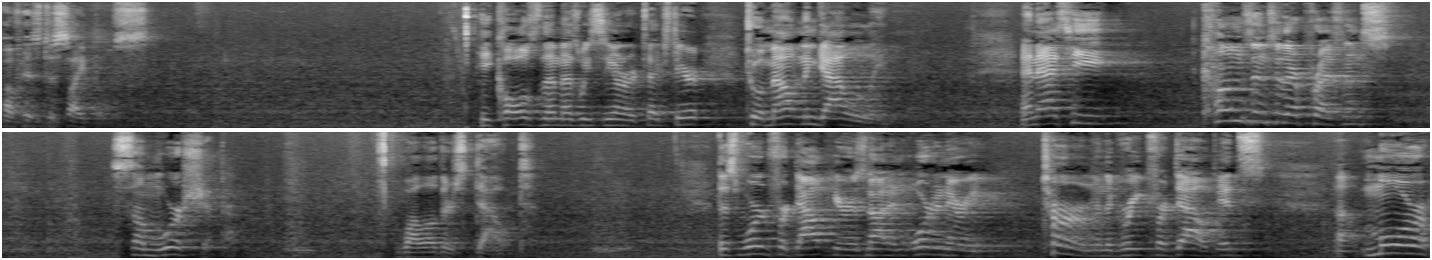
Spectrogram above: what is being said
of his disciples. He calls them, as we see in our text here, to a mountain in Galilee. And as he comes into their presence, some worship while others doubt. This word for doubt here is not an ordinary term in the Greek for doubt, it's uh, more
